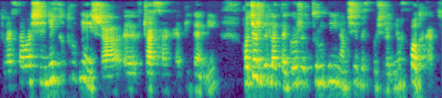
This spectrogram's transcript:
która stała się nieco trudniejsza e, w czasach epidemii, chociażby dlatego, że trudniej nam się bezpośrednio spotkać.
